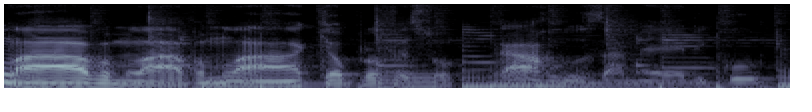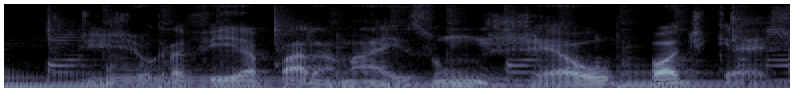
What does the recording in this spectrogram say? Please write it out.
Vamos lá, vamos lá, vamos lá, que é o professor Carlos Américo de Geografia para mais um Geo Podcast.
